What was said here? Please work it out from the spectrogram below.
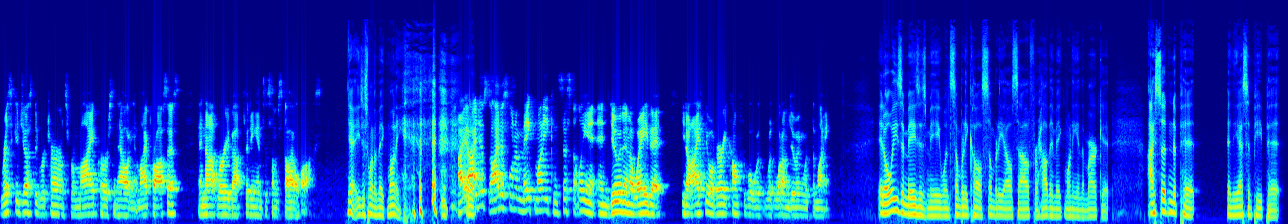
risk adjusted returns for my personality and my process and not worry about fitting into some style box. Yeah, you just want to make money. I, I, just I just want to make money consistently and, and, do it in a way that you know I feel very comfortable with with what I'm doing with the money. It always amazes me when somebody calls somebody else out for how they make money in the market. I stood in the pit, in the S&P pit,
